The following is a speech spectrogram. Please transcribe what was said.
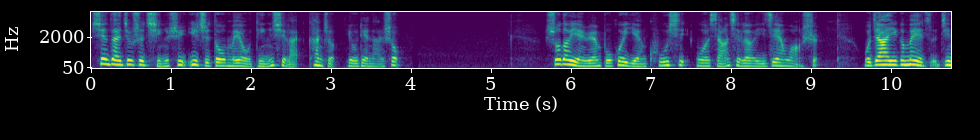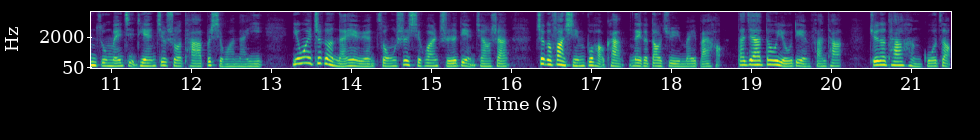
现在就是情绪一直都没有顶起来，看着有点难受。说到演员不会演哭戏，我想起了一件往事。我家一个妹子进组没几天，就说她不喜欢男一，因为这个男演员总是喜欢指点江山，这个发型不好看，那个道具没摆好，大家都有点烦他，觉得他很聒噪。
